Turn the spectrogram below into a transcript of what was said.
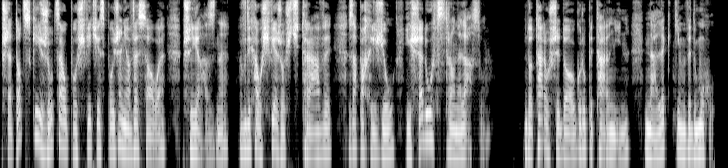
Przetocki rzucał po świecie spojrzenia wesołe, przyjazne, wdychał świeżość trawy, zapachy ziół i szedł w stronę lasu. Dotarłszy do grupy Tarnin, na lekkim wydmuchu,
